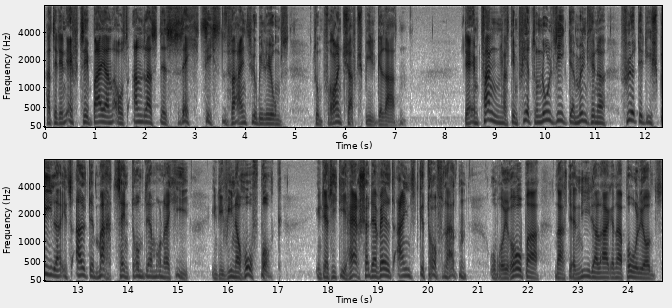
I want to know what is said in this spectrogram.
hatte den FC Bayern aus Anlass des 60. Vereinsjubiläums zum Freundschaftsspiel geladen. Der Empfang nach dem 4 0 Sieg der Münchener führte die Spieler ins alte Machtzentrum der Monarchie, in die Wiener Hofburg, in der sich die Herrscher der Welt einst getroffen hatten, um Europa nach der Niederlage Napoleons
